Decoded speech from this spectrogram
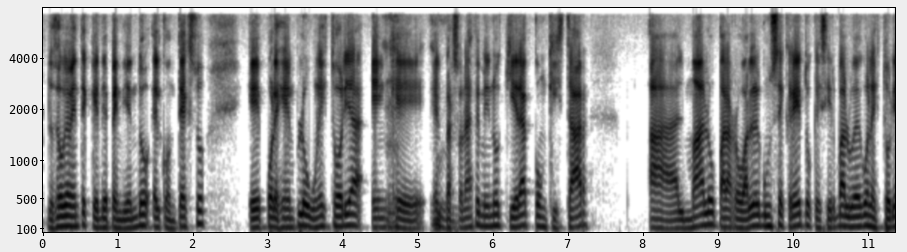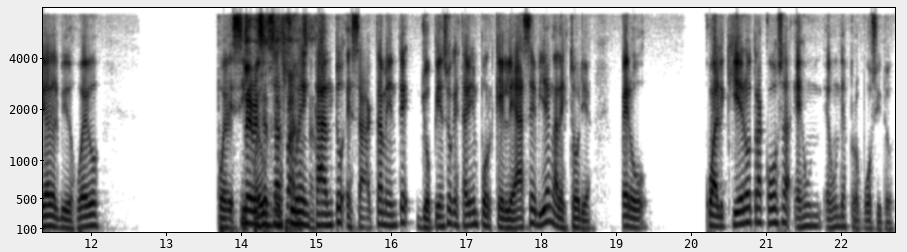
Entonces, obviamente que dependiendo el contexto, eh, por ejemplo, una historia en que el personaje femenino quiera conquistar al malo para robarle algún secreto que sirva luego en la historia del videojuego, pues si puede usar sus encantos, exactamente, yo pienso que está bien porque le hace bien a la historia, pero cualquier otra cosa es un, es un despropósito.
